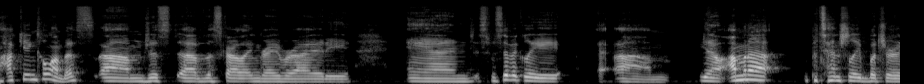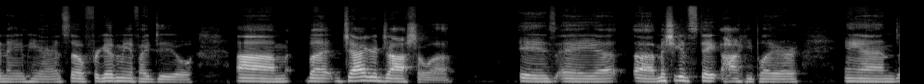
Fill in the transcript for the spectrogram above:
hockey in Columbus, um, just of the Scarlet and Gray variety, and specifically, um, you know, I'm gonna potentially butcher a name here, and so forgive me if I do. Um, but Jagger Joshua is a, a Michigan State hockey player, and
